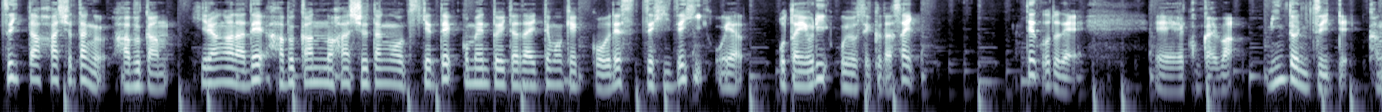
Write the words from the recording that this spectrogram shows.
ツイッターハッシュタグ、ハブカン。ひらがなでハブカンのハッシュタグをつけてコメントいただいても結構です。ぜひぜひおや、お便りお寄せください。ということで、えー、今回はミントについて考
